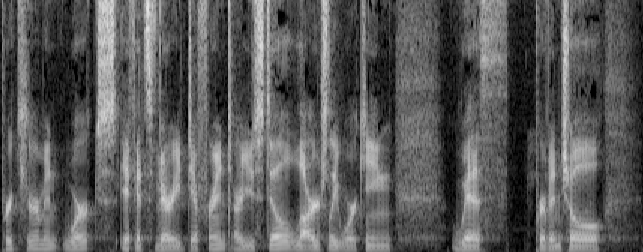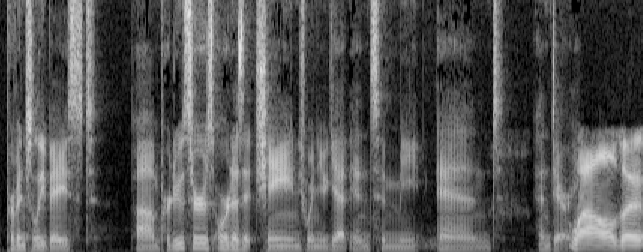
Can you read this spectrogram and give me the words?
procurement works? If it's very different, are you still largely working with provincial, provincially based um, producers, or does it change when you get into meat and and dairy? Well, the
